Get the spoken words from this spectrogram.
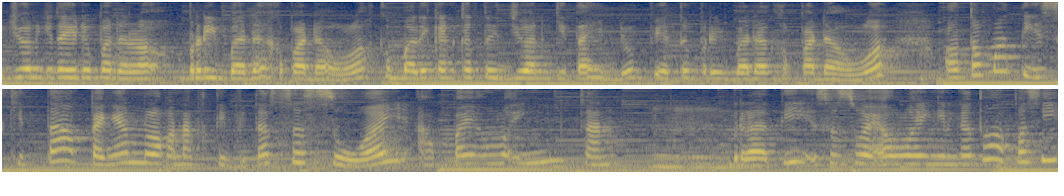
tujuan kita hidup adalah beribadah kepada Allah kembalikan ke tujuan kita hidup yaitu beribadah kepada Allah otomatis kita pengen melakukan aktivitas sesuai apa yang Allah inginkan Mm-mm. berarti sesuai Allah inginkan itu apa sih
